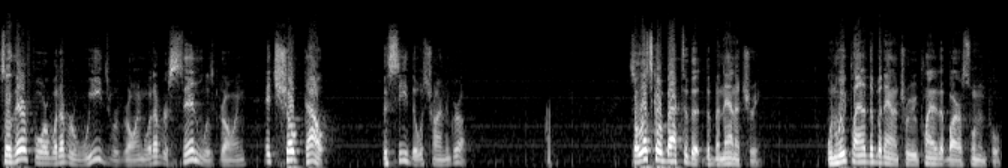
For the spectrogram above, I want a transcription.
So therefore, whatever weeds were growing, whatever sin was growing, it choked out the seed that was trying to grow. So let's go back to the, the banana tree. When we planted the banana tree, we planted it by our swimming pool.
